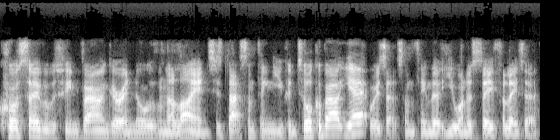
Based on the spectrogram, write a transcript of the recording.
crossover between Varangur and Northern Alliance. Is that something you can talk about yet, or is that something that you want to save for later?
